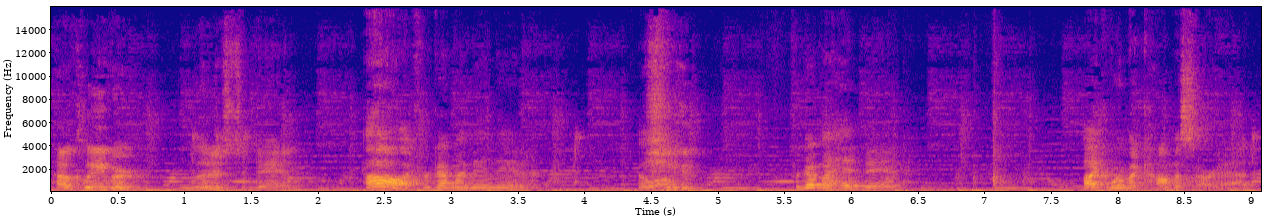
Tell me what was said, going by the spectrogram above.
How clever. Letters to Dan. Oh, I forgot my bandana. Oh well. forgot my headband. I can wear my commissar hat.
